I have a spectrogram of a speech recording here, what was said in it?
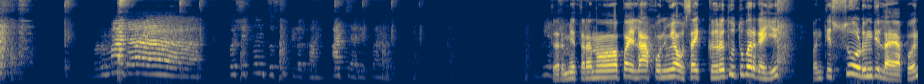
बरं माझ्या कशी तुमचं सुटलं काम आचार्यपणा तर मित्रांनो पहिला आपण व्यवसाय करत होतो बरं का ही पण ते सोडून दिलाय आपण.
